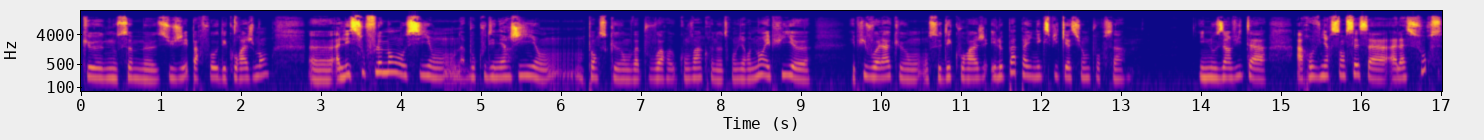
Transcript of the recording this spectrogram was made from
que nous sommes sujets parfois au découragement, euh, à l'essoufflement aussi. On, a beaucoup d'énergie, on, pense qu'on va pouvoir convaincre notre environnement, et puis, euh, et puis voilà qu'on on se décourage. Et le pape a une explication pour ça. Il nous invite à, revenir sans cesse à, la source.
